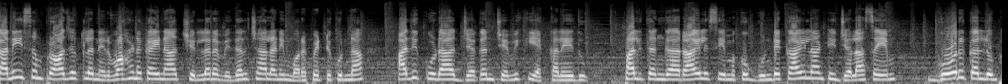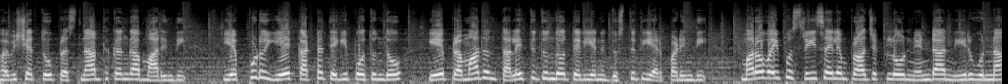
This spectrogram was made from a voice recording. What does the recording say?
కనీసం ప్రాజెక్టుల నిర్వహణకైనా చిల్లర విదల్చాలని మొరపెట్టుకున్నా అది కూడా జగన్ చెవికి ఎక్కలేదు. ఫలితంగా రాయలసీమకు గుండెకాయ లాంటి జలాశయం గోరుకల్లు భవిష్యత్తు ప్రశ్నార్థకంగా మారింది. ఎప్పుడు ఏ కట్ట తెగిపోతుందో ఏ ప్రమాదం తలెత్తుతుందో తెలియని దుస్థితి ఏర్పడింది. మరోవైపు శ్రీశైలం ప్రాజెక్టులో నిండా నీరు ఉన్నా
